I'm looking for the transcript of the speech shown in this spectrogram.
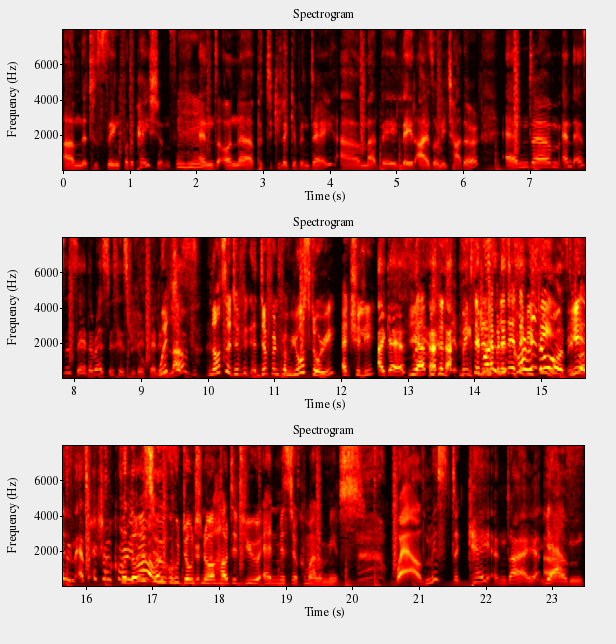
um, to sing for the patients. Mm-hmm. And on a particular given day, um, they laid eyes on each other. And um, and as I say, the rest is history. They fell Which in love. is not so different from your story, actually. I guess. Yeah, because except it, was happened at SABC. corridors. It yes. was in as- actual For those who, who don't know, how did you and Mr. Kumalo meet? Well, Mr. K and I, Yes. um,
